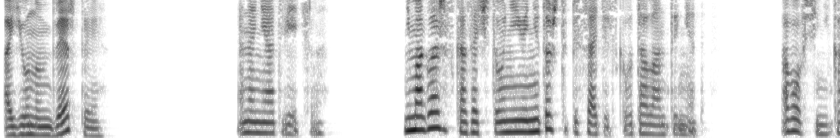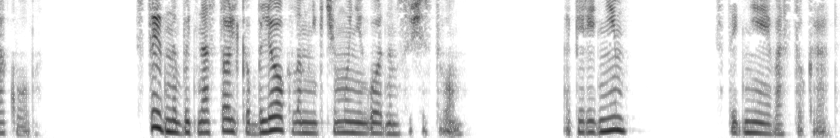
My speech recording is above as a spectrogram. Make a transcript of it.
О юном Вертере? Она не ответила. Не могла же сказать, что у нее не то что писательского таланта нет, а вовсе никакого. Стыдно быть настолько блеклым, ни к чему негодным существом. А перед ним стыднее во сто крат.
